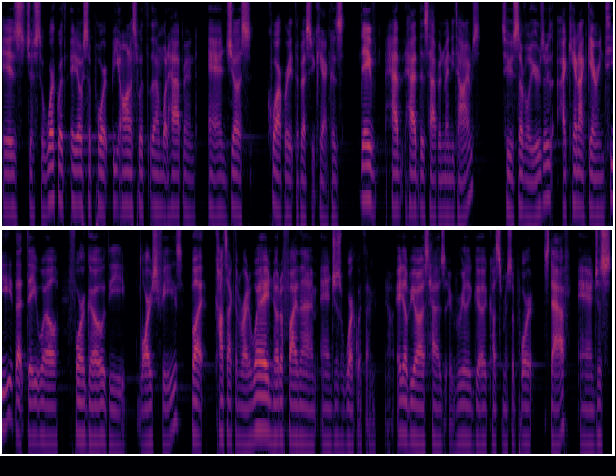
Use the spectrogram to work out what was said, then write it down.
is just to work with AO support, be honest with them what happened, and just cooperate the best you can because they've have had this happen many times to several users. I cannot guarantee that they will forego the large fees, but contact them right away, notify them, and just work with them. You know, AWS has a really good customer support staff, and just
